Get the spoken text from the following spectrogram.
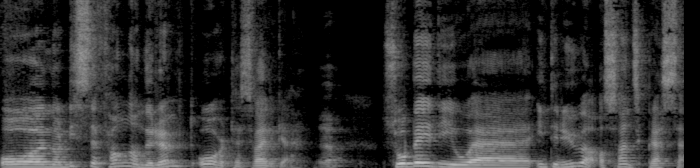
Og når disse fangene rømte over til Sverige, Ja. så ble de jo eh, intervjua av svensk presse.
